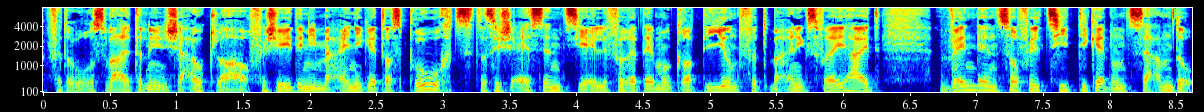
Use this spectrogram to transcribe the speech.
Für den Urs Walterlin ist auch klar, verschiedene Meinungen, das braucht's. Das ist essentiell für eine Demokratie und für die Meinungsfreiheit. Wenn denn so viele Zeitungen und Sender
